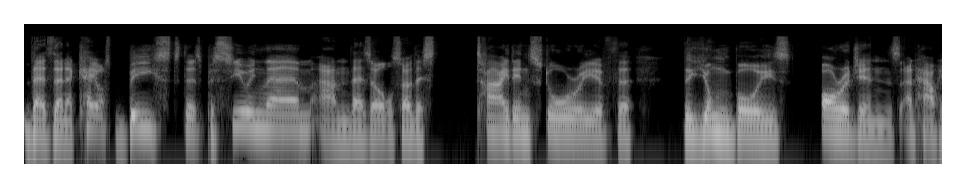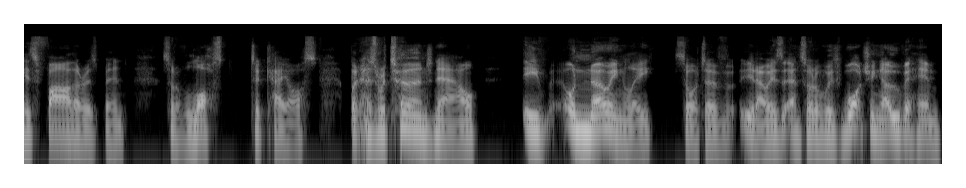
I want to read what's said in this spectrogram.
there's then a chaos beast that's pursuing them and there's also this tied in story of the the young boy's origins and how his father has been sort of lost to chaos but has returned now unknowingly sort of you know is and sort of was watching over him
